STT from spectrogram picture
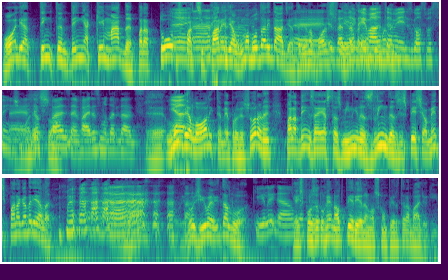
olha, tem também a queimada para todos participarem de alguma modalidade. A Adriana É, Borges Ferreira. a tá queimada também, aqui. eles gostam bastante. É, a Olha gente só. faz várias modalidades. É, Lu a- Beloli, que também é professora, né? Parabéns a estas meninas lindas, especialmente para a Gabriela. O elogio ali da Lua. Que legal. Que é a esposa do bacana. Reinaldo Pereira, nosso companheiro de trabalho aqui.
